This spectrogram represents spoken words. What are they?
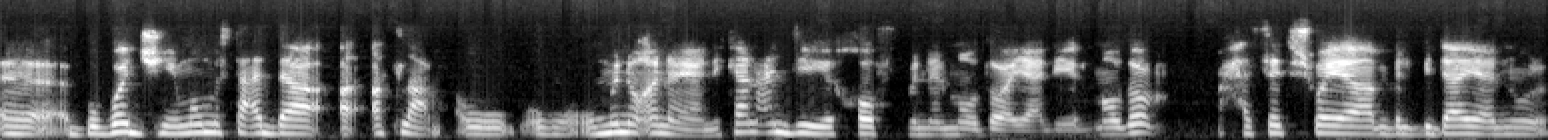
آه، بوجهي مو مستعدة أطلع. ومنه أنا؟ يعني كان عندي خوف من الموضوع. يعني الموضوع حسيت شوية بالبداية إنه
